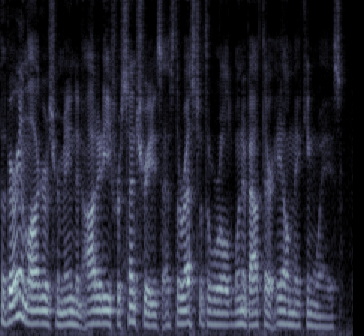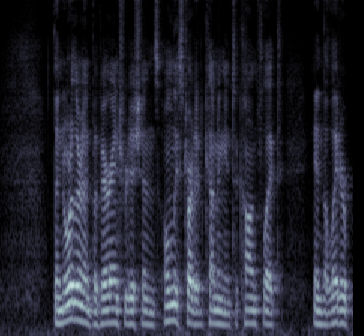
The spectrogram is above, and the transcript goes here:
Bavarian lagers remained an oddity for centuries as the rest of the world went about their ale making ways. The northern and Bavarian traditions only started coming into conflict in the later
